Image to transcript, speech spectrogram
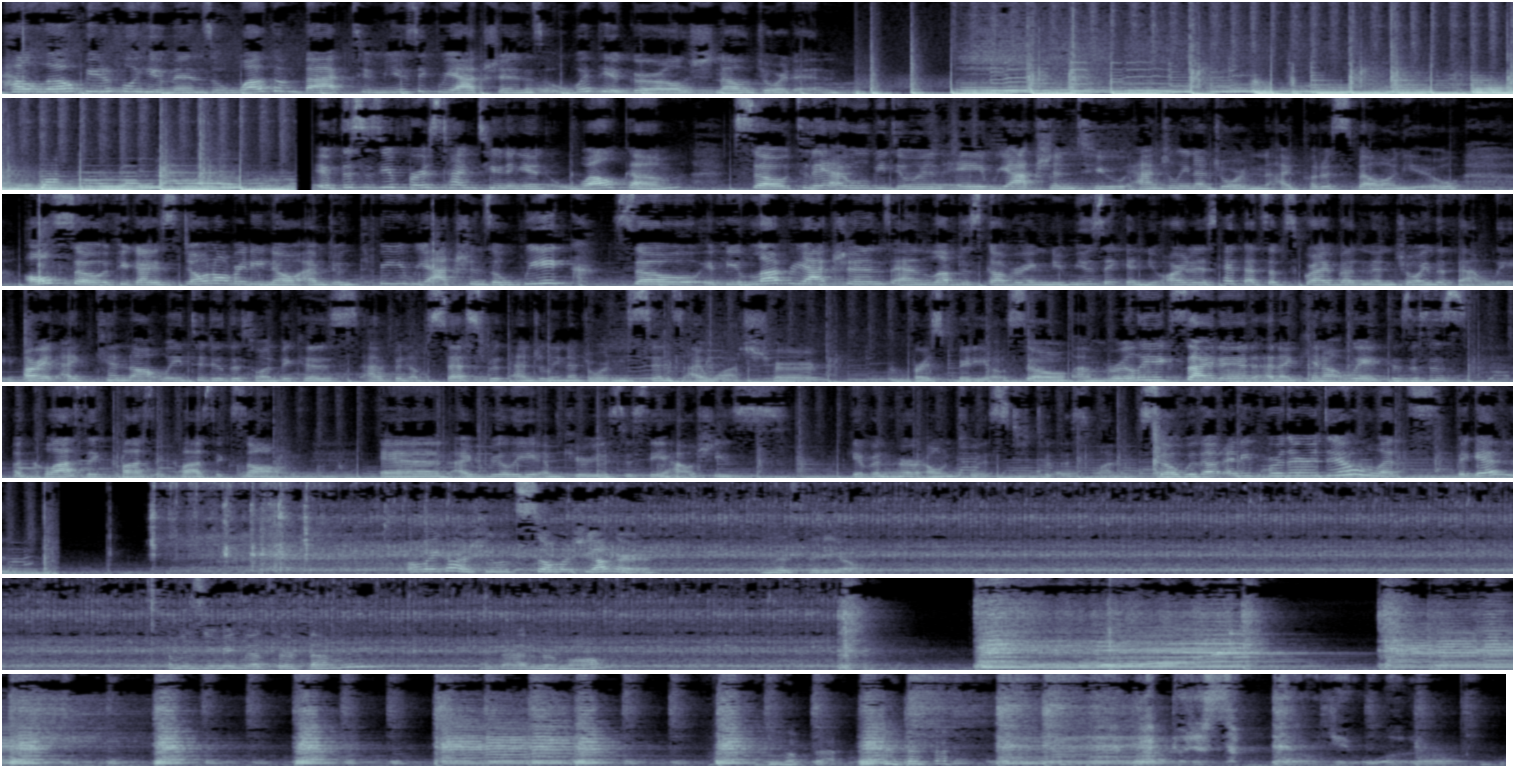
Hello, beautiful humans. Welcome back to Music Reactions with your girl, Schnell Jordan. If this is your first time tuning in, welcome. So today I will be doing a reaction to Angelina Jordan, I Put a Spell on You. Also, if you guys don't already know, I'm doing three reactions a week. So if you love reactions and love discovering new music and new artists, hit that subscribe button and join the family. All right, I cannot wait to do this one because I've been obsessed with Angelina Jordan since I watched her first video. So I'm really excited and I cannot wait because this is a classic, classic, classic song. And I really am curious to see how she's given her own twist to this one. So without any further ado, let's begin. Oh my gosh, she looks so much younger in this video. I'm assuming that's her family? Her dad and her mom?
